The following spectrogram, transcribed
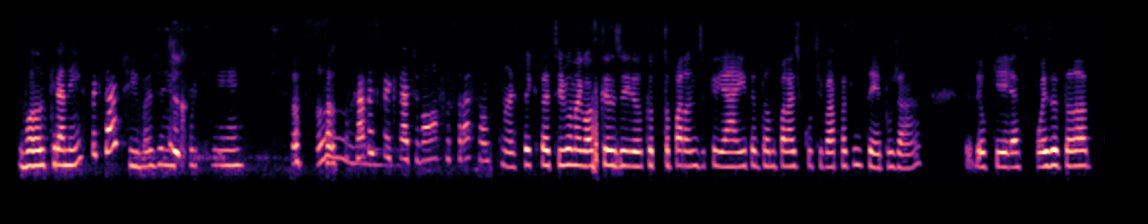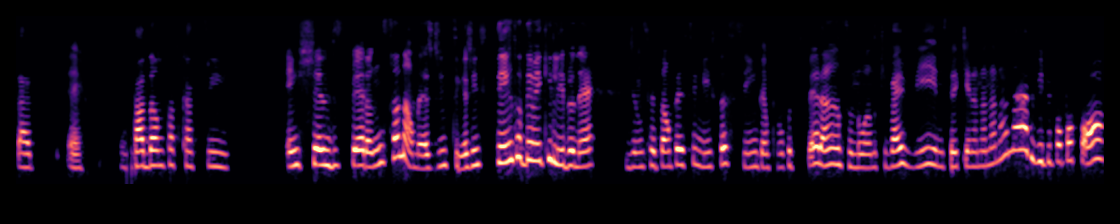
Vou criar nem expectativa, gente, porque. só- cada expectativa é uma frustração. A expectativa é um negócio que, eu tô parando de criar e tentando parar de cultivar faz um tempo já. Entendeu? Que as coisas tá, tá, é, não tá dando pra ficar assim, enchendo de esperança, não. Mas a gente sim, a gente tenta ter um equilíbrio, né? De não ser tão pessimista assim, ter um pouco de esperança no ano que vai vir, não sei o que, nananana, pipipopopó.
